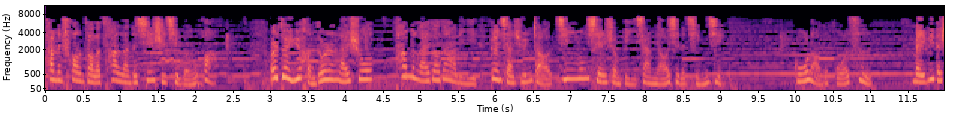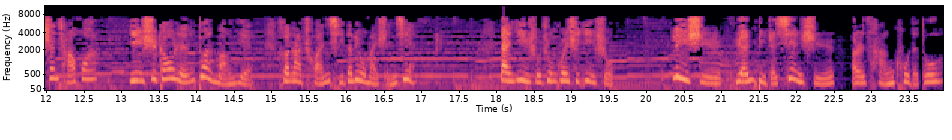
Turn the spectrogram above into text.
他们创造了灿烂的新石器文化。而对于很多人来说，他们来到大理，更想寻找金庸先生笔下描写的情景：古老的佛寺、美丽的山茶花、隐士高人段王爷和那传奇的六脉神剑。但艺术终归是艺术。历史远比这现实而残酷的多。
